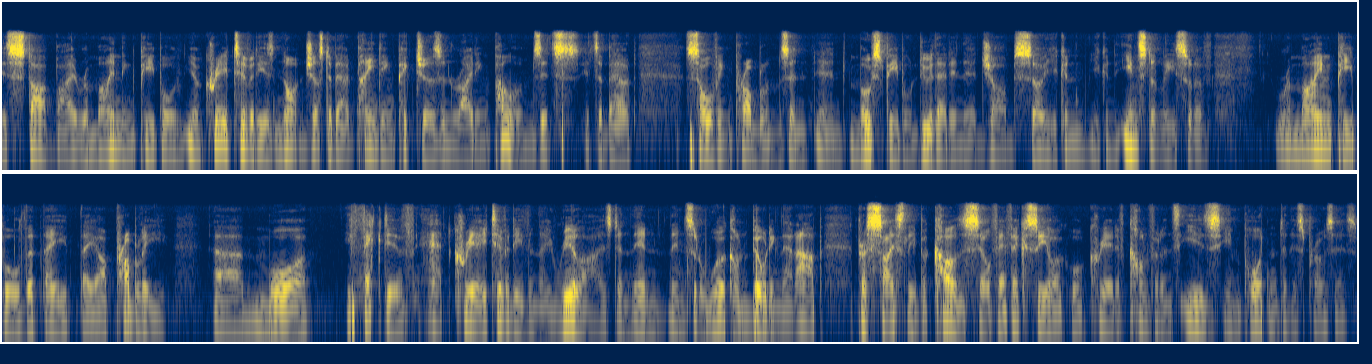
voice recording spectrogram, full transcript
is start by reminding people, you know, creativity is not just about painting pictures and writing poems. It's it's about solving problems, and and most people do that in their jobs. So you can you can instantly sort of remind people that they they are probably uh, more effective at creativity than they realized and then then sort of work on building that up precisely because self-efficacy or, or creative confidence is important to this process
